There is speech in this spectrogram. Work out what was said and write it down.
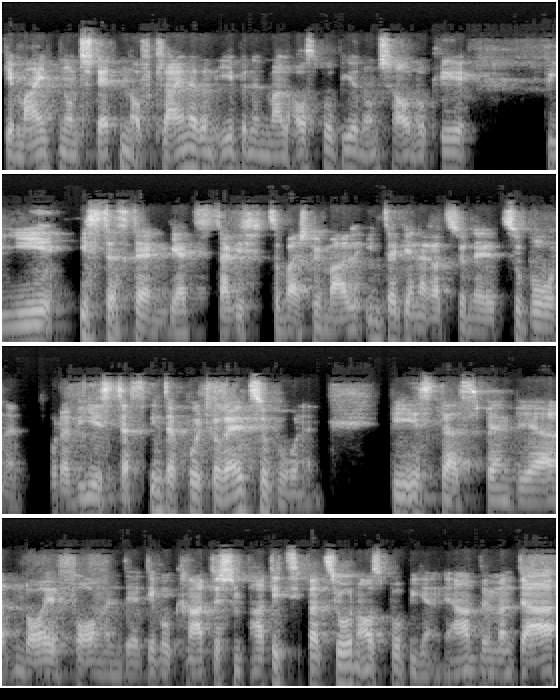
Gemeinden und Städten auf kleineren Ebenen mal ausprobieren und schauen, okay, wie ist das denn jetzt, sage ich zum Beispiel mal, intergenerationell zu wohnen? Oder wie ist das interkulturell zu wohnen? Wie ist das, wenn wir neue Formen der demokratischen Partizipation ausprobieren? Ja, wenn man da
